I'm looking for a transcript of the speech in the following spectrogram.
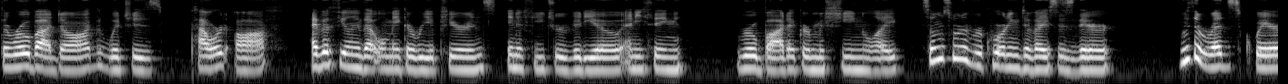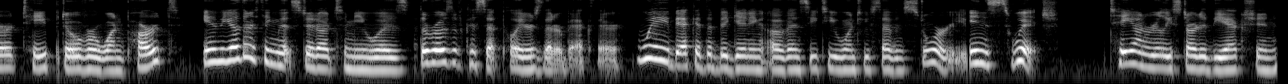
the robot dog, which is powered off. I have a feeling that will make a reappearance in a future video, anything robotic or machine like. Some sort of recording device is there with a red square taped over one part. And the other thing that stood out to me was the rows of cassette players that are back there. Way back at the beginning of NCT 127's story, in Switch, Taeyong really started the action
